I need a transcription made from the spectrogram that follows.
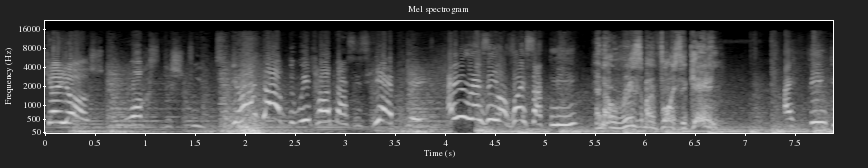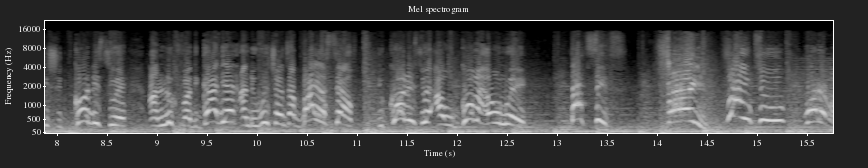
Chaos walks the street. The hunter of the witch hunters is here, Prince. Are you raising your voice at me? And I'll raise my voice again. I think you should go this way and look for the guardian and the witch hunter by yourself. You go this way, I will go my own way. That's it. Fine! Fine too. Whatever.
